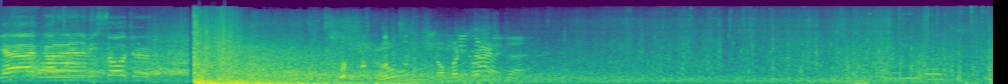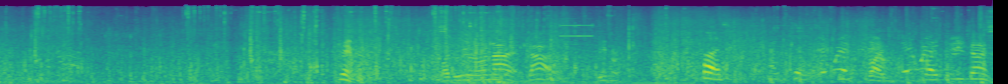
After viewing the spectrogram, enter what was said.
Yeah, I've got an enemy soldier. Oh, somebody crashed. that. Damn it. Why do you run out? God. Reaper. Buzz. I'm cool. Fight. Fight three times.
